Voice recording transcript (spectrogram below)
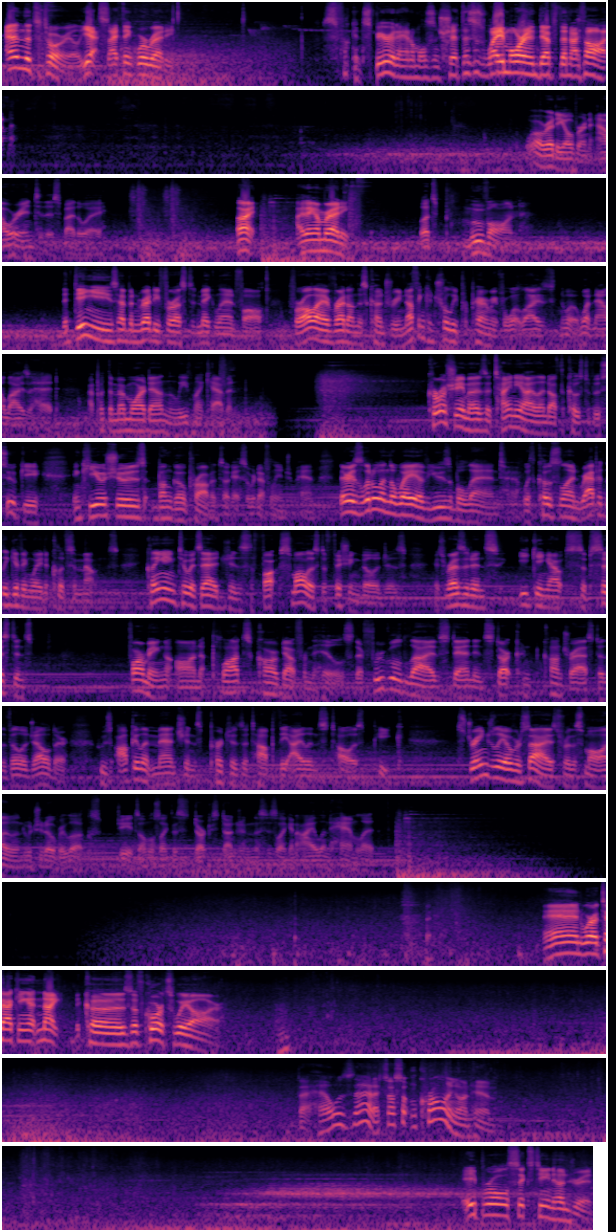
End the tutorial. Yes, I think we're ready. This fucking spirit animals and shit. This is way more in-depth than I thought. We're already over an hour into this, by the way. Alright. I think I'm ready. Let's move on. The dinghies have been ready for us to make landfall. For all I have read on this country, nothing can truly prepare me for what lies what now lies ahead. I put the memoir down and leave my cabin. Kuroshima is a tiny island off the coast of Usuki in Kyushu's Bungo province. Okay, so we're definitely in Japan. There is little in the way of usable land, with coastline rapidly giving way to cliffs and mountains. Clinging to its edge is the smallest of fishing villages, its residents eking out subsistence farming on plots carved out from the hills. Their frugal lives stand in stark con contrast to the village elder, whose opulent mansions perch atop the island's tallest peak. Strangely oversized for the small island which it overlooks. Gee, it's almost like this darkest dungeon. This is like an island hamlet. And we're attacking at night, because of course we are. The hell was that? I saw something crawling on him. April 1600.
